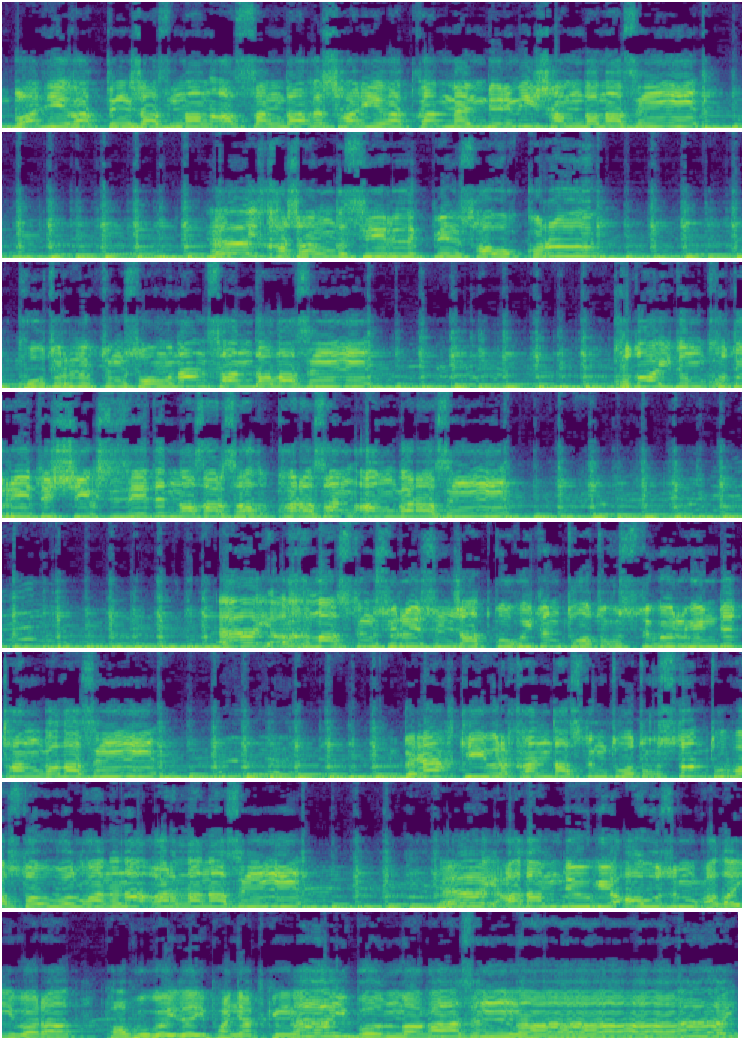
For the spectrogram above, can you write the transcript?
балиғаттың жасынан ассаңдағы шариғатқа мән бермей шамданасың әй қашанғы серілікпен сауық құрып қу тірліктің соңынан сандаласың құдайдың құдіреті шексіз еді назар салып қарасаң аңғарасың әй ықыластың сүресін жатқа оқитын тотықұсты көргенде таң қаласың. Бірақ кейбір қандастың тотықұстан топастау болғанына арланасың. Әй адам деуге аузым қалай барады? Попугайдай поняткің ай болмағасын ай.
